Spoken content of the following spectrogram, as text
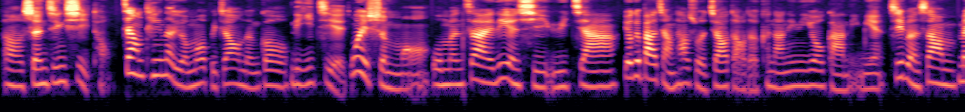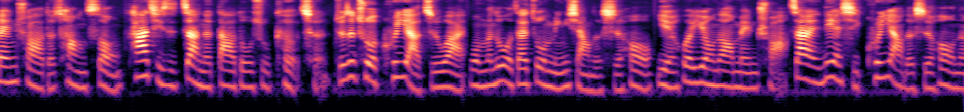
呃神经系统。这样听了有没有比较能够理解为什么我们在练习瑜伽，Yogi 巴讲他所教导的 k a n a n i n i Yoga 里面，基本上 mantra 的唱诵，它其实占了大多数课程。就是除了 Kriya 之外，我们如果在做冥想的时候，也会用到 mantra。在练习 Kriya 的时候呢，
